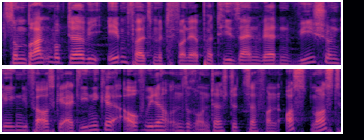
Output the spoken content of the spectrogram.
Zum Brandenburg Derby ebenfalls mit von der Partie sein werden, wie schon gegen die VSG Altlinike, auch wieder unsere Unterstützer von Ostmost.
